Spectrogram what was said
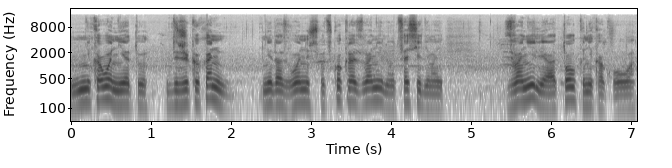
Никого нету. До ЖКХ не, не дозвонишься. Вот сколько раз звонили, вот соседи мои звонили, а толка никакого.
